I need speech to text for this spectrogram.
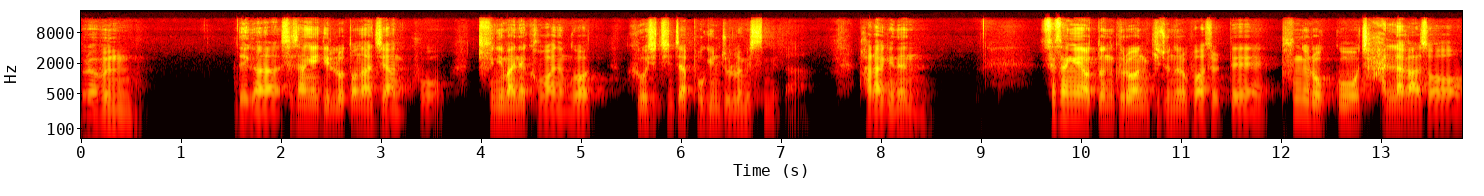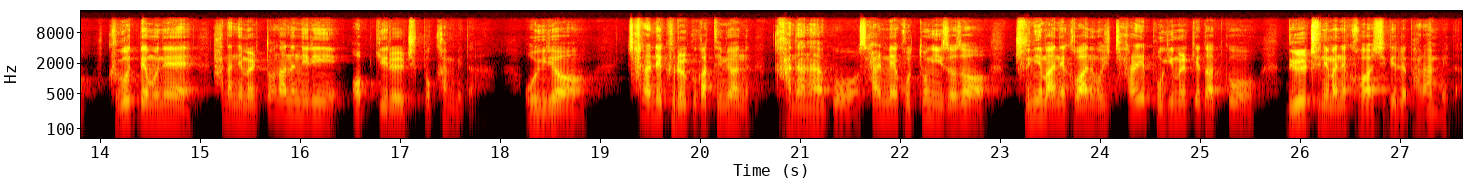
여러분, 내가 세상의 길로 떠나지 않고 주님 안에 거하는 것 그것이 진짜 복인 줄로 믿습니다. 바라기는 세상의 어떤 그런 기준으로 보았을 때 풍요롭고 잘 나가서 그것 때문에 하나님을 떠나는 일이 없기를 축복합니다. 오히려 차라리 그럴 것 같으면 가난하고 삶의 고통이 있어서 주님 안에 거하는 것이 차라리 복임을 깨닫고 늘 주님 안에 거하시기를 바랍니다.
